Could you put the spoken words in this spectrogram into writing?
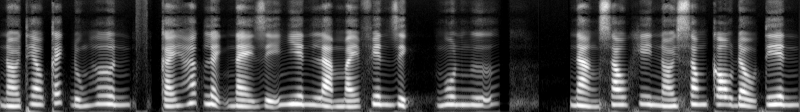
Nói theo cách đúng hơn, cái hắc lệnh này dĩ nhiên là máy phiên dịch, ngôn ngữ. Nàng sau khi nói xong câu đầu tiên,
